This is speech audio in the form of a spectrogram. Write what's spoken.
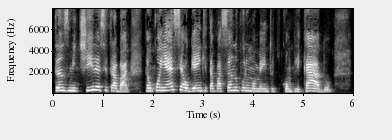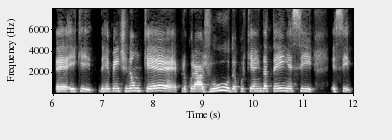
Transmitir esse trabalho. Então, conhece alguém que está passando por um momento complicado é, e que de repente não quer procurar ajuda porque ainda tem esse, esse,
